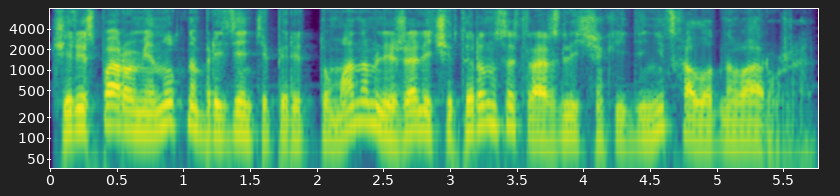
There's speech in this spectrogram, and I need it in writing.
Через пару минут на брезенте перед Туманом лежали 14 различных единиц холодного оружия.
